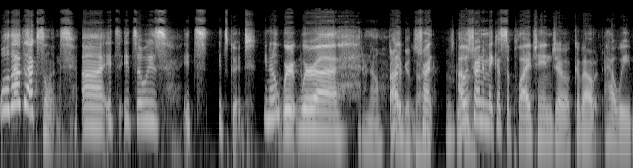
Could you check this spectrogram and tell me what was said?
Well, that's excellent. Uh, it's it's always it's it's good. You know, we're we're uh, I don't know. I had a good was time. trying was I was time. trying to make a supply chain joke about how we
